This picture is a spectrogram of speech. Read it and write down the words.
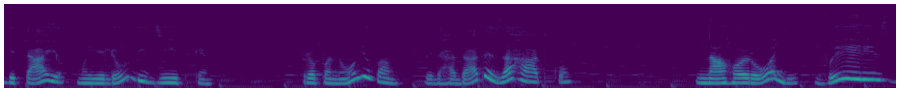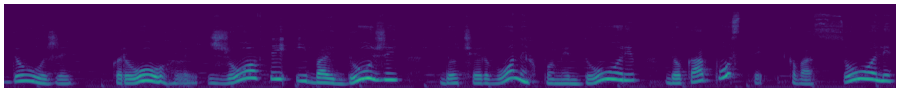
Вітаю, мої любі дітки! Пропоную вам відгадати загадку. На городі виріс дужий, круглий, жовтий і байдужий, до червоних помідорів, до капусти і квасолі.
